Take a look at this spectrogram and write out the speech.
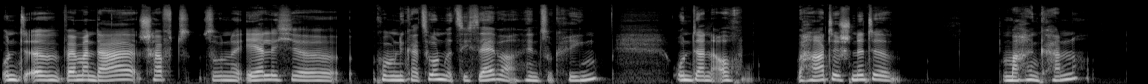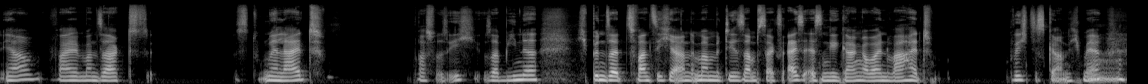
Und äh, wenn man da schafft, so eine ehrliche Kommunikation mit sich selber hinzukriegen und dann auch harte Schnitte machen kann ja, weil man sagt, es tut mir leid, was weiß ich, Sabine, ich bin seit 20 Jahren immer mit dir samstags Eis essen gegangen, aber in Wahrheit will ich das gar nicht mehr. Mhm.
